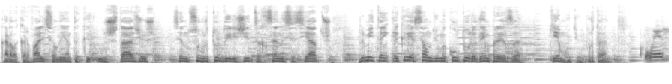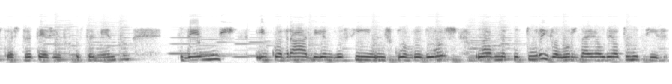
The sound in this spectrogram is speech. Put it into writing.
Carla Carvalho salienta que os estágios, sendo sobretudo dirigidos a recém-licenciados, permitem a criação de uma cultura de empresa que é muito importante. Com esta estratégia de recrutamento, podemos enquadrar, digamos assim, os colaboradores logo na cultura e valores da ALD Automotive.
